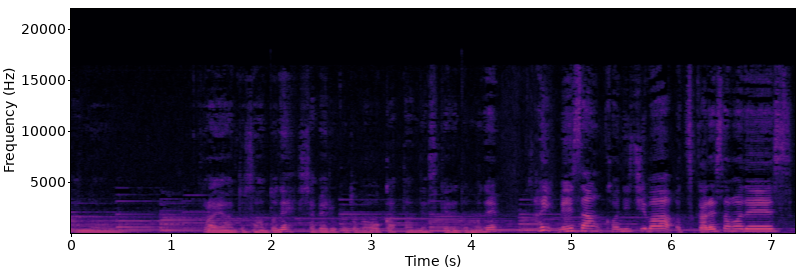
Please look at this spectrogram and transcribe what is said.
あの、クライアントさんとね、喋ることが多かったんですけれどもね。はい、めいさん、こんにちは。お疲れ様です。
